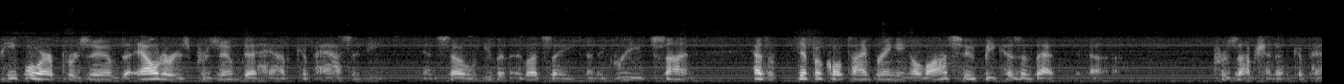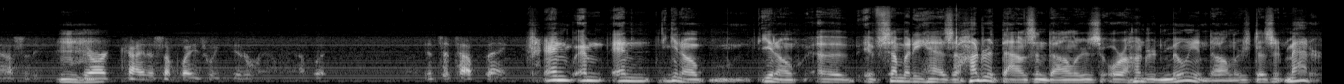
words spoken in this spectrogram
people are presumed, the elder is presumed to have capacity. And so even, let's say, an aggrieved son has a difficult time bringing a lawsuit because of that uh, presumption of capacity. Mm-hmm. There are kind of some ways we can get around that, but it's a tough thing. And and and you know, you know, uh, if somebody has a hundred thousand dollars or a hundred million dollars, does it matter?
